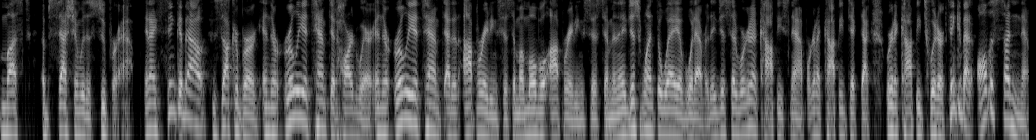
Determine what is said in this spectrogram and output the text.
Musk's obsession with a super app. And I think about Zuckerberg and their early attempt at hardware and their early attempt at an operating system, a mobile operating system. And they just went the way of whatever. They just said, we're going to copy Snap, we're going to copy TikTok, we're going to copy Twitter. Think about it. All of a sudden now,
